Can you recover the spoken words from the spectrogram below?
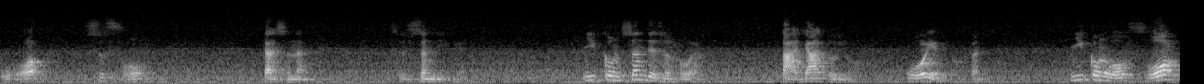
我是佛，但是呢，是生里面。你供生的时候啊，大家都有，我也有份。你供我佛，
